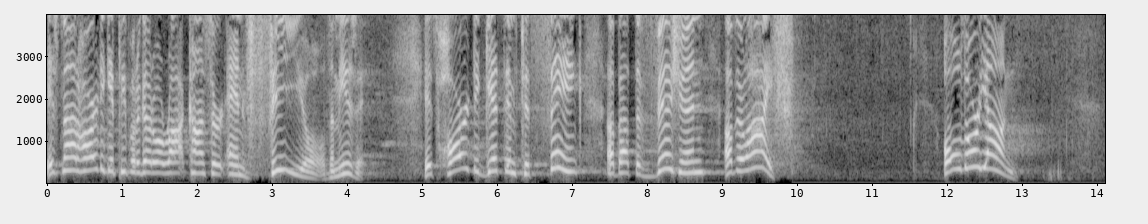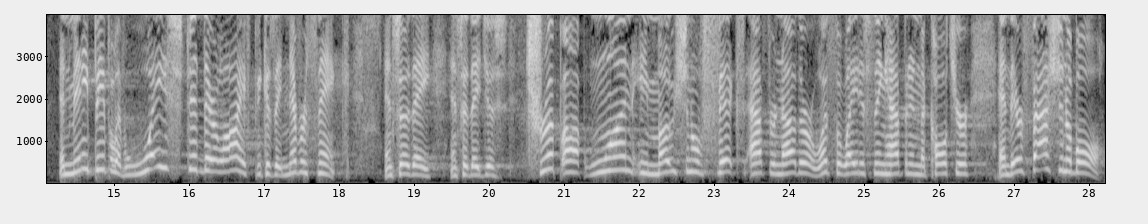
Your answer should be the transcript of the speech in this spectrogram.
It's not hard to get people to go to a rock concert and feel the music. It's hard to get them to think about the vision of their life, old or young. And many people have wasted their life because they never think. And so they and so they just trip up one emotional fix after another or what's the latest thing happening in the culture and they're fashionable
